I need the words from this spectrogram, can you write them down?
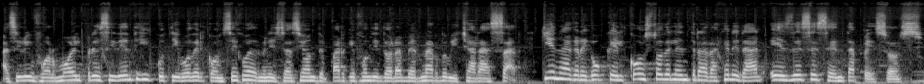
Así lo informó el presidente ejecutivo del Consejo de Administración de Parque Fundidora, Bernardo Bichara Azad, quien agregó que el costo de la entrada general es de 60 pesos.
